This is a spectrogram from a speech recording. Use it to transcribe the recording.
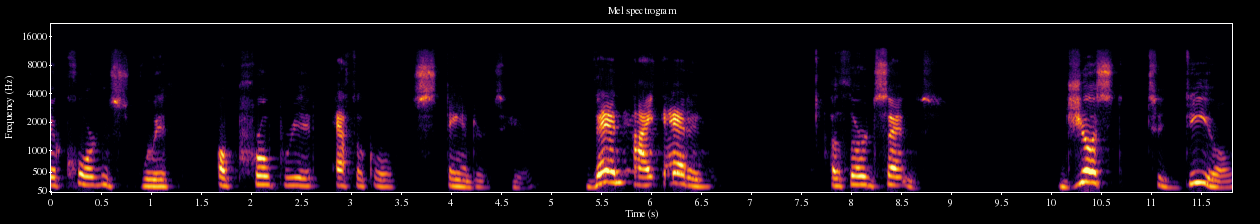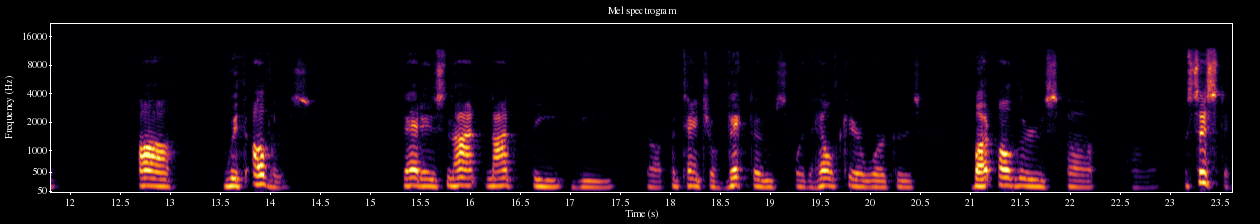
accordance with appropriate ethical standards here. Then I added a third sentence just to deal uh, with others. That is not, not the, the uh, potential victims or the healthcare workers, but others uh, uh, assisting.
